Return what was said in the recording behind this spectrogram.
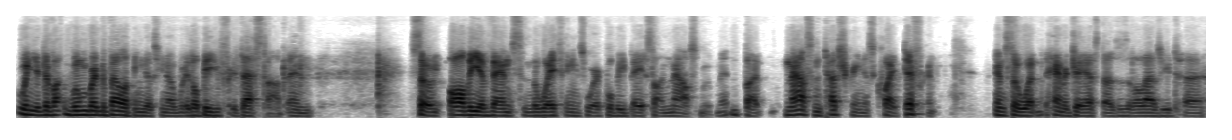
when you're when we're developing this, you know, it'll be for desktop, and so all the events and the way things work will be based on mouse movement. But mouse and touchscreen is quite different, and so what Hammer.js does is it allows you to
